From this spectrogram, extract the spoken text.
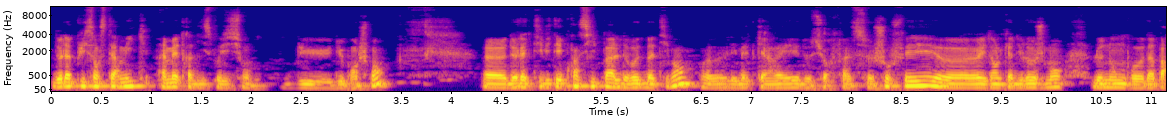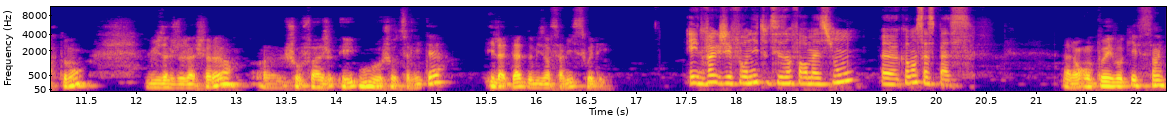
De la puissance thermique à mettre à disposition du, branchement, euh, de l'activité principale de votre bâtiment, euh, les mètres carrés de surface chauffée, euh, et dans le cas du logement, le nombre d'appartements, l'usage de la chaleur, chauffage et ou eau chaude sanitaire, et la date de mise en service souhaitée. Et une fois que j'ai fourni toutes ces informations, comment ça se passe? Alors, on peut évoquer cinq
